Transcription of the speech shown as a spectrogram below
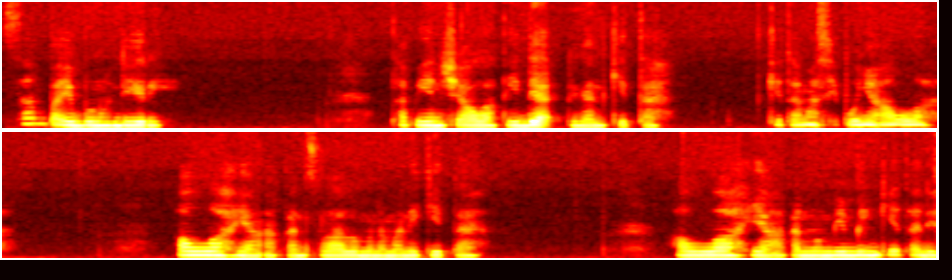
sampai bunuh diri. Tapi insya Allah tidak dengan kita. Kita masih punya Allah. Allah yang akan selalu menemani kita. Allah yang akan membimbing kita di,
